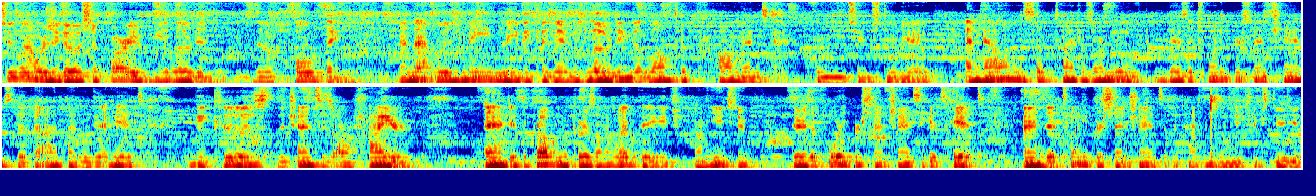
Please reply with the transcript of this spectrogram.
Two hours ago, Safari reloaded the whole thing, and that was mainly because I was loading a lot of comments from YouTube Studio, and now when the subtitles are moved, there's a 20% chance that the iPad will get hit, because the chances are higher. And if a problem occurs on a web page on YouTube, there's a 40% chance it gets hit, and a 20% chance if it happens on YouTube Studio,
